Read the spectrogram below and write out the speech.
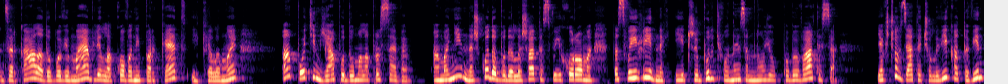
дзеркала, добові меблі, лакований паркет і килими. А потім я подумала про себе. А мені не шкода буде лишати свої хороми та своїх рідних, і чи будуть вони за мною побиватися. Якщо взяти чоловіка, то він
